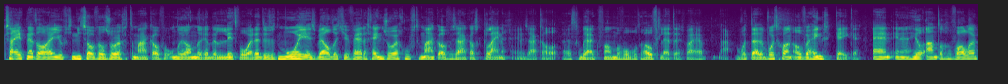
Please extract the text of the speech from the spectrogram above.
Ik zei het net al, hè, je hoeft je niet zoveel zorgen te maken over onder andere de lidwoorden. Dus het mooie is wel dat je verder geen zorgen hoeft te maken over zaken als kleinigheden. Zaken al het gebruik van bijvoorbeeld hoofdletters. Waar nou, wordt, daar wordt gewoon overheen gekeken. En in een heel aantal gevallen,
